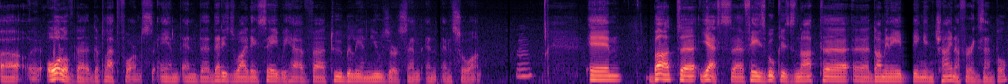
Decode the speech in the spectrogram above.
uh, all of the the platforms and and that is why they say we have 2 billion users and and and so on mm. um, but uh, yes, uh, Facebook is not uh, uh dominating in China, for example,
